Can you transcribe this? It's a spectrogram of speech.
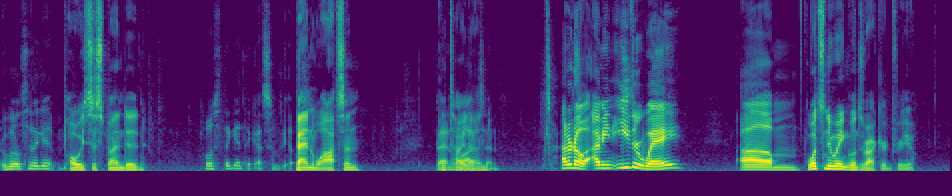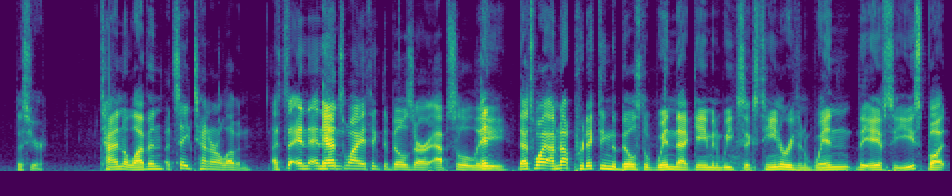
they- Who else did they get? always suspended. Who else did they get? They got somebody else. Ben Watson, the Ben tight end. I don't know. I mean, either way, um, What's New England's record for you this year? 10, 11? I'd say 10 or 11. I'd say, and, and that's why I think the Bills are absolutely. That's why I'm not predicting the Bills to win that game in Week 16 or even win the AFC East. But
